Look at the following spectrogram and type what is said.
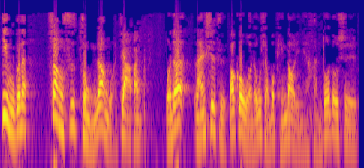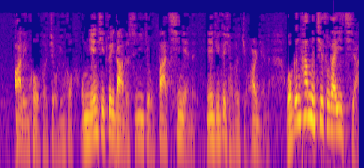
第五个呢，上司总让我加班。我的蓝狮子，包括我的吴晓波频道里面，很多都是八零后和九零后。我们年纪最大的是一九八七年的，年纪最小的是九二年的。我跟他们接触在一起啊。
